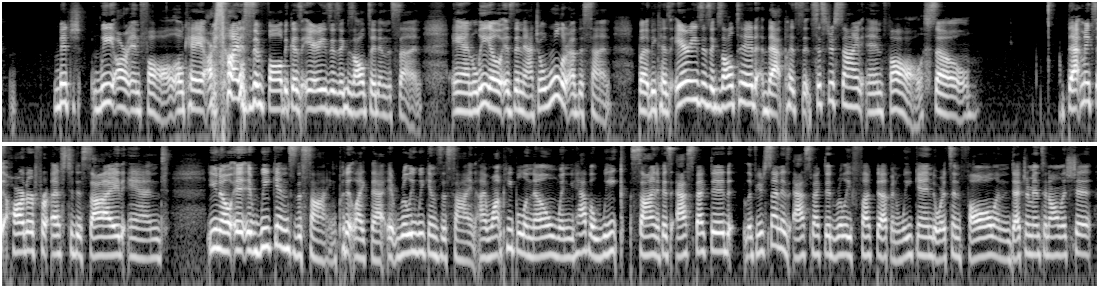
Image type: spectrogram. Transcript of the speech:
bitch, we are in fall, okay? Our sign is in fall because Aries is exalted in the sun and Leo is the natural ruler of the sun. But because Aries is exalted, that puts its sister sign in fall. So that makes it harder for us to decide and you know it, it, weakens the sign put it like that it really weakens the sign i want people to know when you have a weak sign if it's aspected if your sun is aspected really fucked up and weakened or it's in fall and detriments and all this shit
